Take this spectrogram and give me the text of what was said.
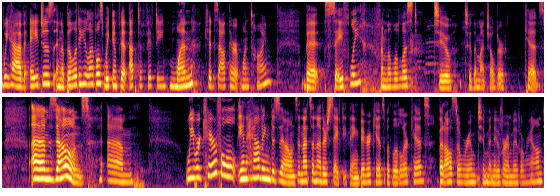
We have ages and ability levels. We can fit up to 51 kids out there at one time, but safely from the littlest to, to the much older kids. Um, zones. Um, we were careful in having the zones, and that's another safety thing bigger kids with littler kids, but also room to maneuver and move around,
